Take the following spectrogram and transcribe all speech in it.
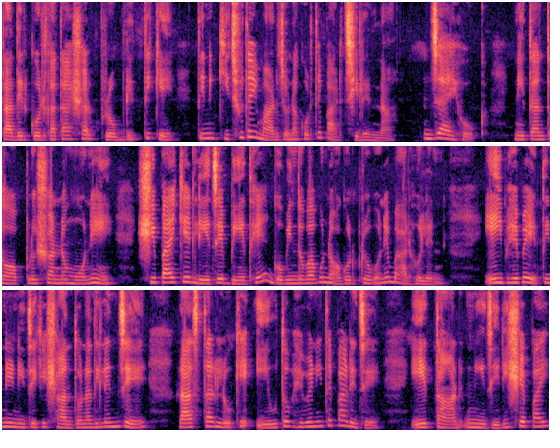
তাদের কলকাতা আসার প্রবৃত্তিকে তিনি কিছুতেই মার্জনা করতে পারছিলেন না। যাই হোক নিতান্ত অপ্রসন্ন মনে সিপাইকে লেজে বেঁধে গোবিন্দবাবু নগর ভ্রমণে বার হলেন। এই ভেবে তিনি নিজেকে সান্ত্বনা দিলেন যে, রাস্তার লোকে এও তো ভেবে নিতে পারে যে, এ তাঁর নিজেরই সেপাই।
